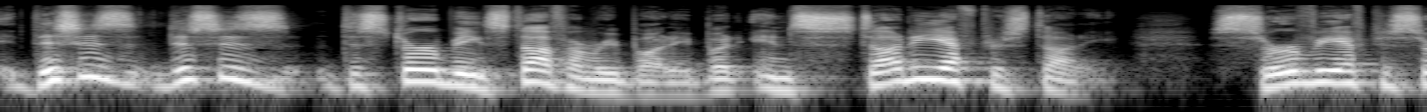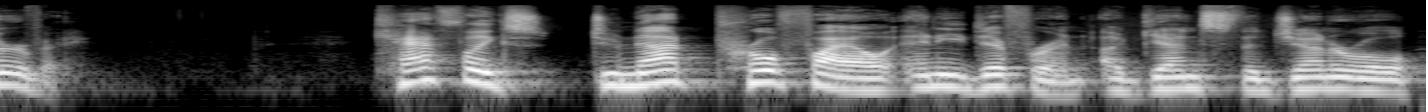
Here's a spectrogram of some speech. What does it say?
This is, this is disturbing stuff, everybody, but in study after study, survey after survey, Catholics do not profile any different against the general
